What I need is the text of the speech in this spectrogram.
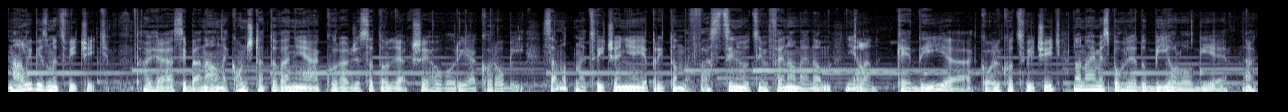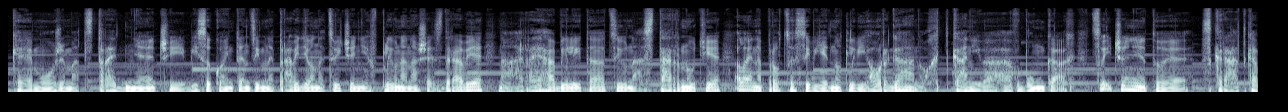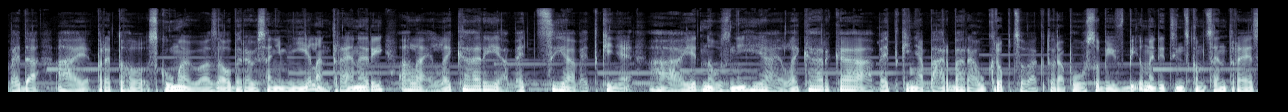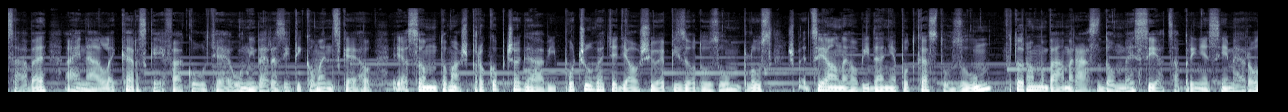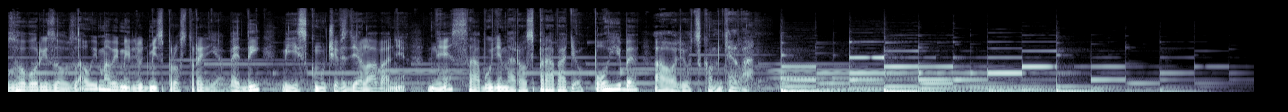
Mali by sme cvičiť. To je asi banálne konštatovanie, akurát, že sa to ľahšie hovorí ako robí. Samotné cvičenie je pritom fascinujúcim fenoménom. Nielen kedy a koľko cvičiť, no najmä z pohľadu biológie, aké môže mať stredne či vysokointenzívne pravidelné cvičenie vplyv na naše zdravie, na rehabilitáciu, na starnutie, ale aj na procesy v jednotlivých orgánoch, tkanivách a v bunkách. Cvičenie to je skrátka veda aj preto ho skúmajú a zaoberajú sa ním nielen tréneri, ale aj lekári a vedci a vedkine. A jednou z nich je aj lekárka a vedkynia Barbara Ukropcová, ktorá pôsobí v biomedicínskom centre SAV aj na Lekárskej fakulte Univerzity Komenského. Ja som Tomáš Prokopčak a vy počúvate ďalšiu epizódu Zoom Plus, špeciálneho vydania podcastu Zoom, v ktorom vám raz do mesiaca prinesieme rozhovory so zaujímavými ľuďmi z prostredia vedy, výskumu či vzdelávania. Dnes sa budeme rozprávať o pohybe a o ľudskom tele.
